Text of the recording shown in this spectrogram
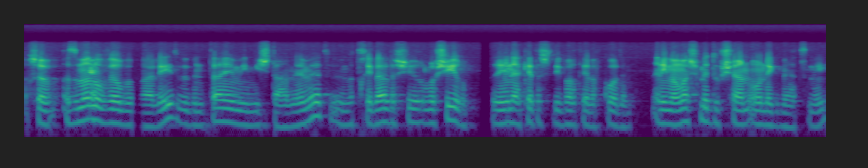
עכשיו הזמן כן. עובר במעלית ובינתיים היא משתעממת ומתחילה לשיר לו שיר. והנה הקטע שדיברתי עליו קודם. אני ממש מדושן עונג מעצמי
